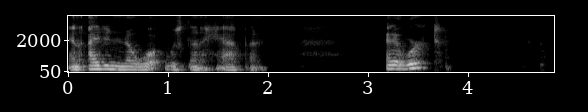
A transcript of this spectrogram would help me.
And I didn't know what was going to happen. And it worked.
